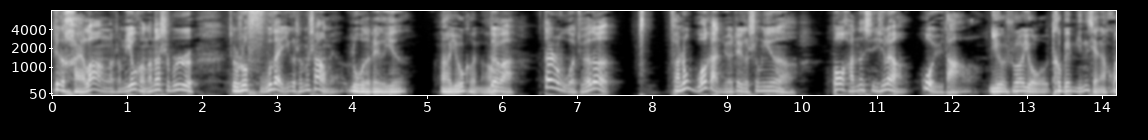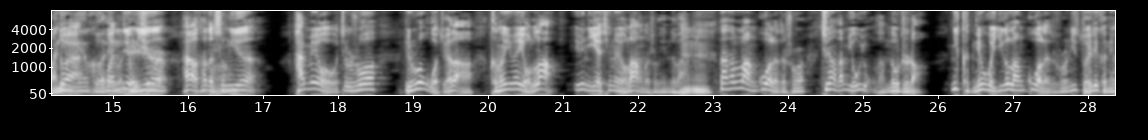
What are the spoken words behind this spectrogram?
这个海浪啊什么，有可能它是不是就是说浮在一个什么上面录的这个音，啊，有可能，对吧？但是我觉得，反正我感觉这个声音啊，包含的信息量过于大了。你就说有特别明显的环境对，音和环境音，还有它的声音，还没有就是说，比如说，我觉得啊，可能因为有浪，因为你也听着有浪的声音，对吧？嗯嗯，那它浪过来的时候，就像咱们游泳，咱们都知道，你肯定会一个浪过来的时候，你嘴里肯定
